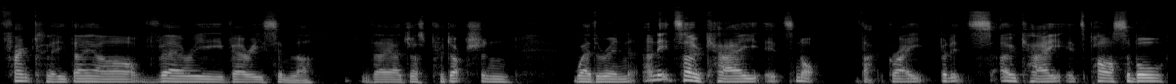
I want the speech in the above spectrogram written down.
frankly they are very, very similar. They are just production weathering and it's okay. It's not that great, but it's okay. It's passable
